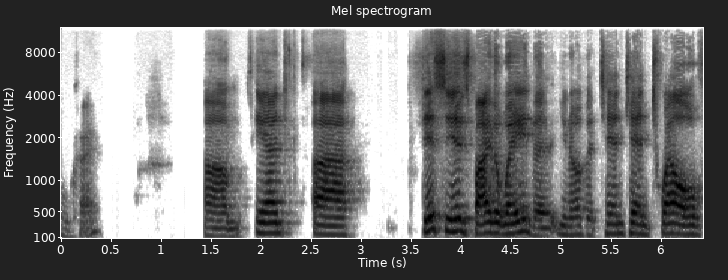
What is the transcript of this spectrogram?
Okay. Um, and uh, this is, by the way, the, you know, the 10, 10, 12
